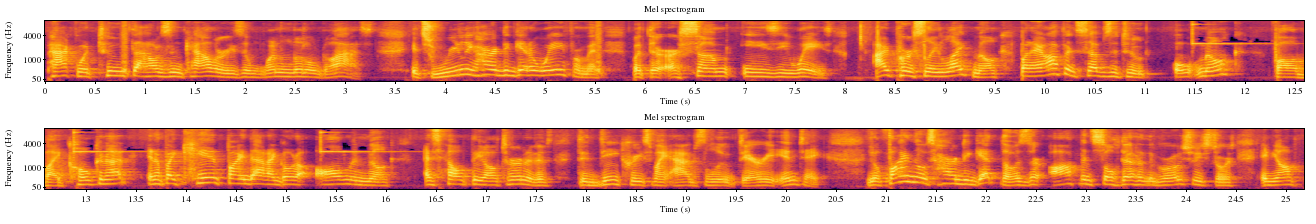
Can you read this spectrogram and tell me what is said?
packed with 2,000 calories in one little glass. It's really hard to get away from it, but there are some easy ways. I personally like milk, but I often substitute oat milk followed by coconut. And if I can't find that, I go to almond milk as healthy alternatives to decrease my absolute dairy intake. You'll find those hard to get those. They're often sold out of the grocery stores and you'll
